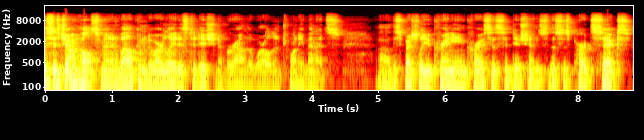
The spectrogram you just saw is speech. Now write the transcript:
This is John Hulsman, and welcome to our latest edition of Around the World in 20 Minutes, uh, the special Ukrainian crisis editions. This is part six,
